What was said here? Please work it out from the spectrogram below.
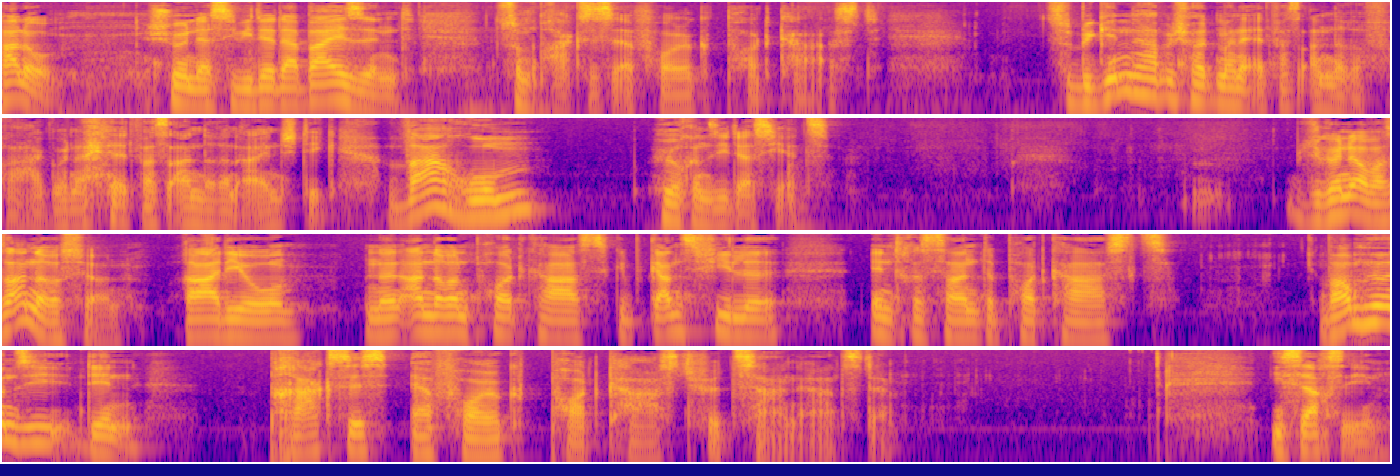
Hallo, schön, dass Sie wieder dabei sind zum Praxiserfolg Podcast. Zu Beginn habe ich heute mal eine etwas andere Frage und einen etwas anderen Einstieg. Warum hören Sie das jetzt? Sie können ja auch was anderes hören. Radio, einen anderen Podcast. Es gibt ganz viele interessante Podcasts. Warum hören Sie den Praxiserfolg Podcast für Zahnärzte? Ich sag's Ihnen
